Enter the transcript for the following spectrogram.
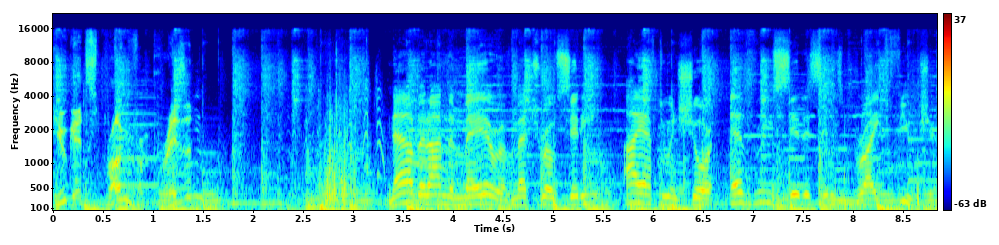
You get sprung from prison? Now that I'm the mayor of Metro City, I have to ensure every citizen's bright future.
